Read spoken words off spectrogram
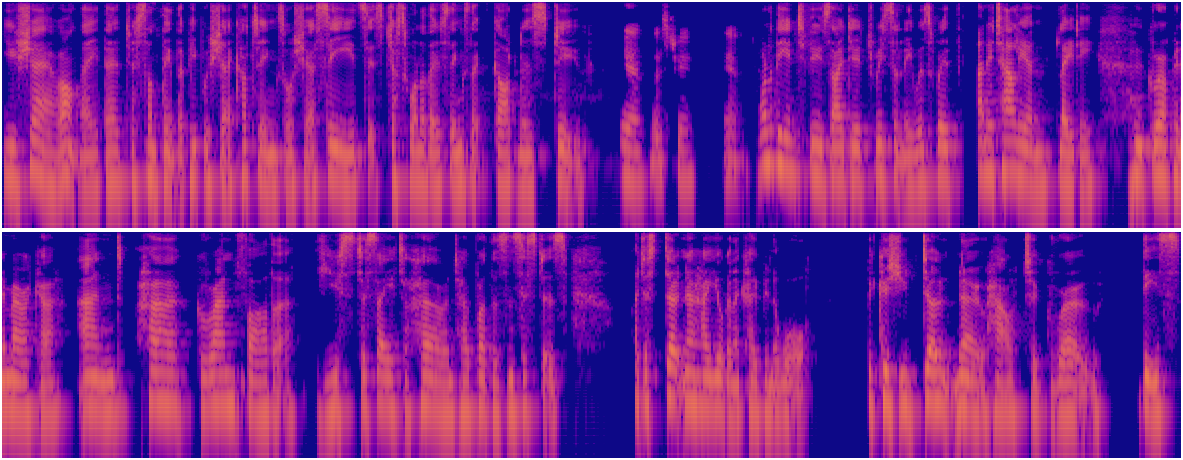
you share, aren't they? They're just something that people share cuttings or share seeds. It's just one of those things that gardeners do. Yeah, that's true. Yeah. One of the interviews I did recently was with an Italian lady who grew up in America, and her grandfather used to say to her and her brothers and sisters, I just don't know how you're going to cope in a war because you don't know how to grow these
